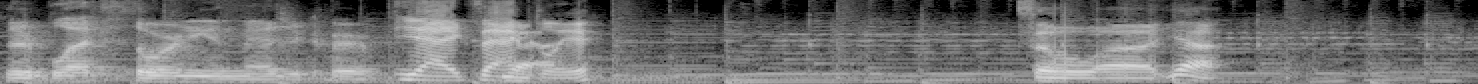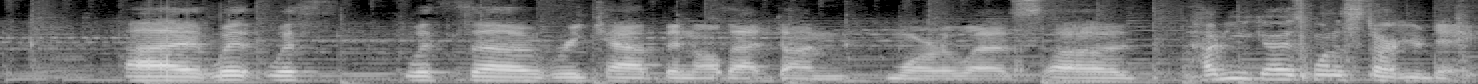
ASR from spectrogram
They're Black Thorny and Magikarp. Yeah, exactly. So uh, yeah, uh, with with with uh, recap and all that done, more or less. Uh, how do you guys want to start your day?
